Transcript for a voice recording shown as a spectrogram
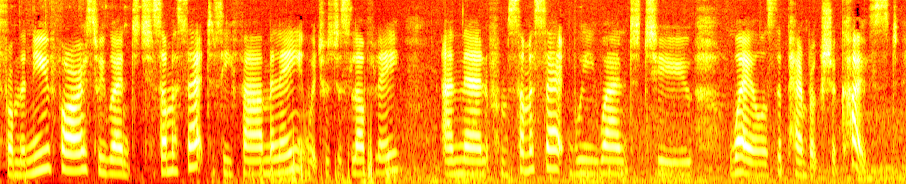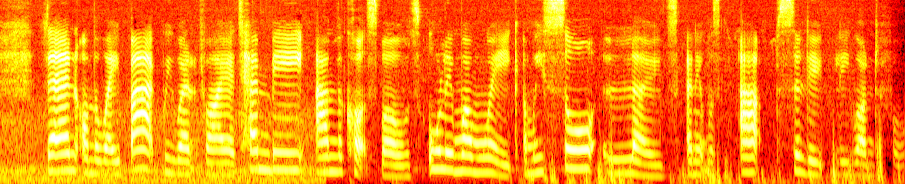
From the New Forest, we went to Somerset to see family, which was just lovely. And then from Somerset, we went to Wales, the Pembrokeshire coast. Then on the way back, we went via Tenby and the Cotswolds all in one week, and we saw loads, and it was absolutely wonderful.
